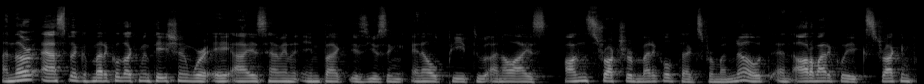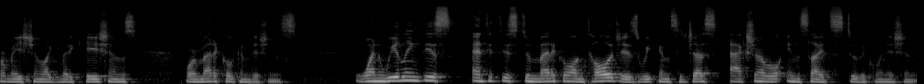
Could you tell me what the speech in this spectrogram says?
Another aspect of medical documentation where AI is having an impact is using NLP to analyze unstructured medical text from a note and automatically extract information like medications or medical conditions. When we link these entities to medical ontologies, we can suggest actionable insights to the clinician.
